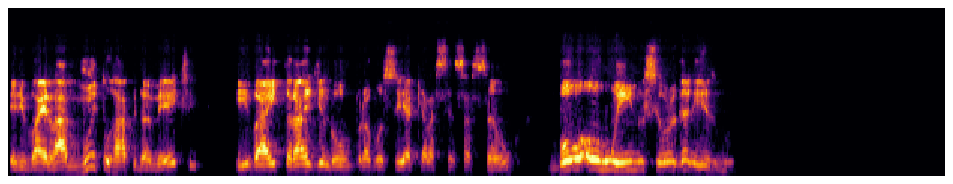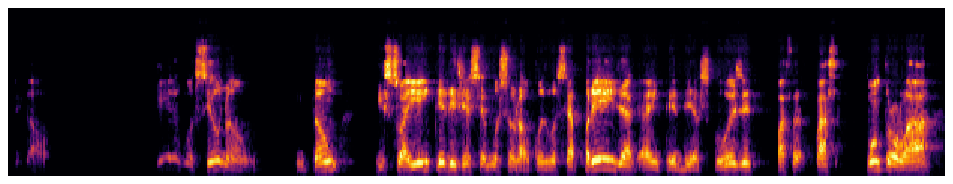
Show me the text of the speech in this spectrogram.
ele vai lá muito rapidamente e vai traz de novo para você aquela sensação boa ou ruim no seu organismo. Legal. Queira você ou não. Então, isso aí é inteligência emocional. Quando você aprende a, entender as coisas, passa, passa a controlar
